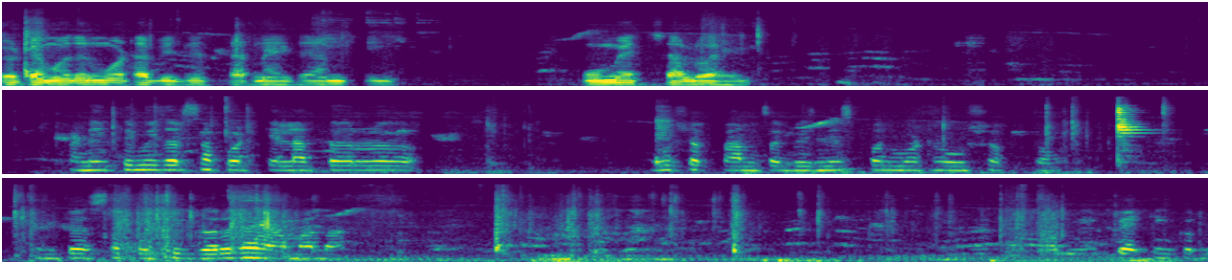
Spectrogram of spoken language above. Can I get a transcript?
छोट्यामधून मोठा बिझनेस करण्याची आमची उमेद चालू आहे. आणि तुम्ही जर सपोर्ट केला तर होऊ शकतं आमचा बिझनेस पण मोठा होऊ शकतो. तुमच्या सपोर्टची गरज आहे आम्हाला. आम्ही पॅकिंग करून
